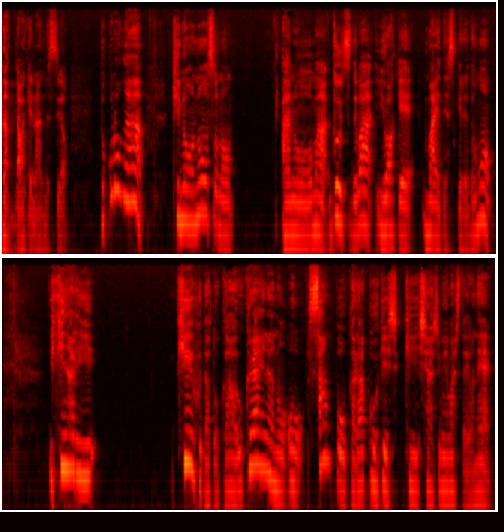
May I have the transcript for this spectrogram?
だったわけなんですよ。うん、ところが昨日のそのあの、まあ、ドイツでは夜明け前ですけれどもいきなりキエフだとかウクライナのを3方から攻撃し始めましたよね。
